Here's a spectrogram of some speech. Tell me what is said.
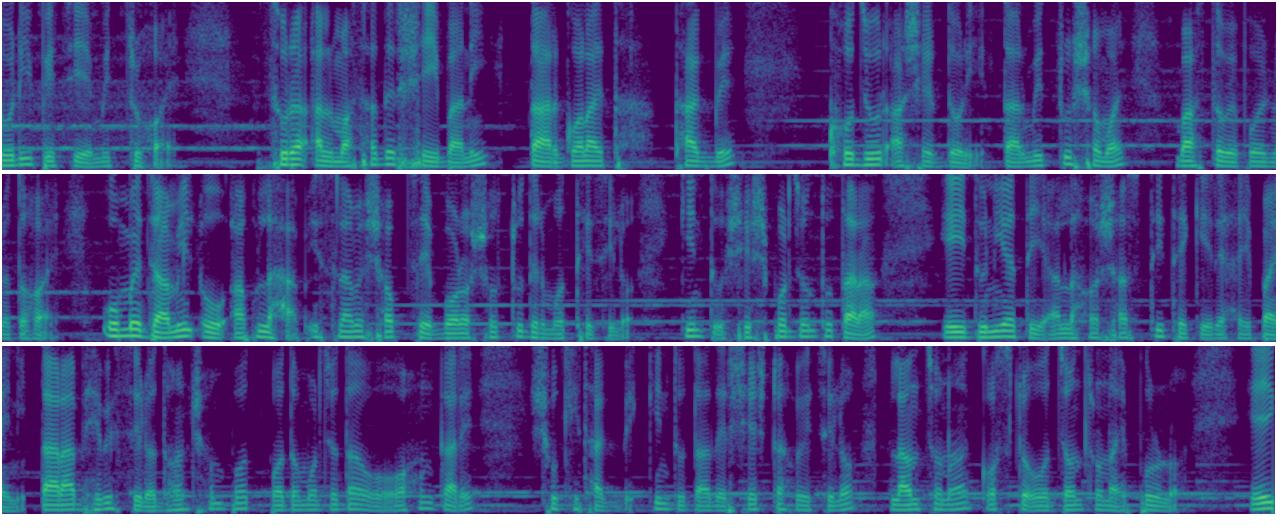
দড়ি পেঁচিয়ে মৃত্যু হয়। সুরা আল মাসাদের সেই বাণী তার গলায় থাকবে। খজুর আশের দড়ি তার মৃত্যুর সময় বাস্তবে পরিণত হয়। উম্মে জামিল ও আবুল আহাব ইসলামের সবচেয়ে বড় শত্রুদের মধ্যে ছিল, কিন্তু শেষ পর্যন্ত তারা এই দুনিয়াতেই আল্লাহর শাস্তি থেকে রেহাই পায়নি। তারা ভেবেছিল ধন সম্পদ, পদমর্যাদা ও অহংকারে সুখী থাকবে, কিন্তু তাদের শেষটা হয়েছিল লাঞ্ছনা, কষ্ট ও যন্ত্রণায় পূর্ণ। এই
